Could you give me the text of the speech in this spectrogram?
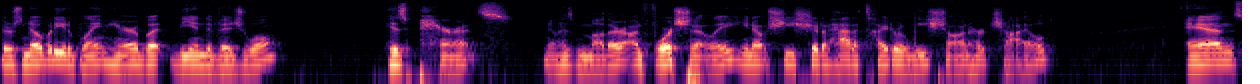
there's nobody to blame here but the individual his parents, you know, his mother. Unfortunately, you know, she should have had a tighter leash on her child. And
